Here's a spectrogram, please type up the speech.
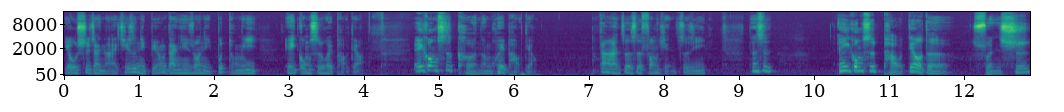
优势在哪里，其实你不用担心说你不同意 A 公司会跑掉，A 公司可能会跑掉，当然这是风险之一。但是 A 公司跑掉的损失，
